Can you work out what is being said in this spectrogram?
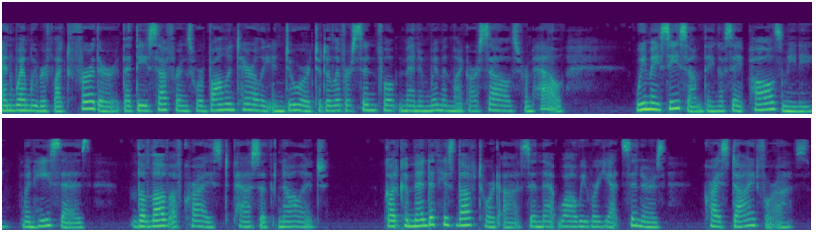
And when we reflect further that these sufferings were voluntarily endured to deliver sinful men and women like ourselves from hell, we may see something of St. Paul's meaning when he says, the love of Christ passeth knowledge. God commendeth his love toward us in that while we were yet sinners, Christ died for us.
